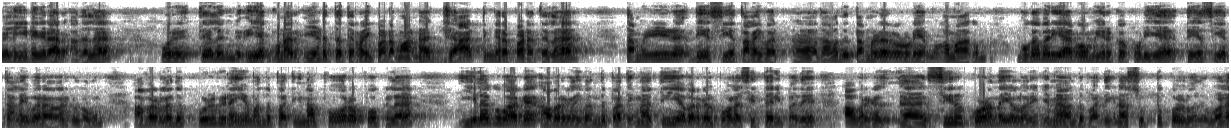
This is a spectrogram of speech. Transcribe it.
வெளியிடுகிறார். அதில் ஒரு தெலுங்கு இயக்குனர் எடுத்த திரைப்படமான ஜாட்டுங்கிற படத்தில் தமிழீழ தேசிய தலைவர் அதாவது தமிழர்களுடைய முகமாகவும் முகவரியாகவும் இருக்கக்கூடிய தேசிய தலைவர் அவர்களும் அவர்களது குழுவினையும் வந்து பார்த்திங்கன்னா போகிற போக்கில் இலகுவாக அவர்களை வந்து பார்த்திங்கன்னா தீயவர்கள் போல சித்தரிப்பது அவர்கள் சிறு குழந்தைகள் வரைக்குமே வந்து பார்த்தீங்கன்னா சுட்டுக்கொள்வது போல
